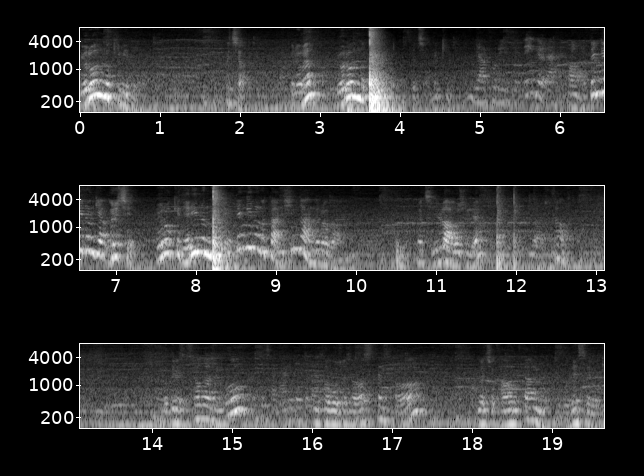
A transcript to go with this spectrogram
이런 느낌이 돼요 그쵸 그러면 이런 느낌 그쵸 느낌 이 앞으로 이렇게 당겨라. 아, 당기는 게 그렇지. 이렇게 내리는 느낌. 당기는 것도 아니 힘도 안 들어가. 그렇지. 일로 와보실래? 일로 와셔서 어디에서 서가지고 잘안 되더라. 더 보셔서 스탠서. 그렇죠. 가운데 딱 됐어요. 이렇게.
